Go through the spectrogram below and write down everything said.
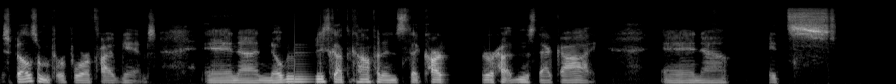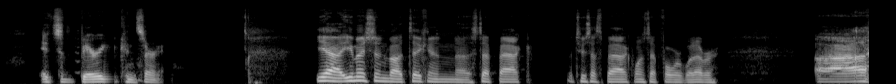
spells him for four or five games and uh nobody's got the confidence that carter hutton's that guy and uh it's it's very concerning Yeah, you mentioned about taking a step back, two steps back, one step forward, whatever. Uh,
